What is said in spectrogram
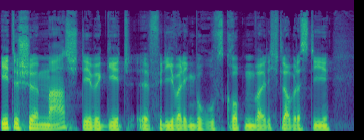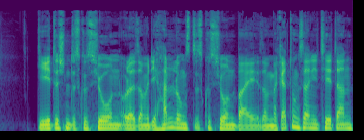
ethische Maßstäbe geht äh, für die jeweiligen Berufsgruppen, weil ich glaube, dass die, die ethischen Diskussionen oder sagen wir die Handlungsdiskussionen bei sagen wir, Rettungssanitätern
